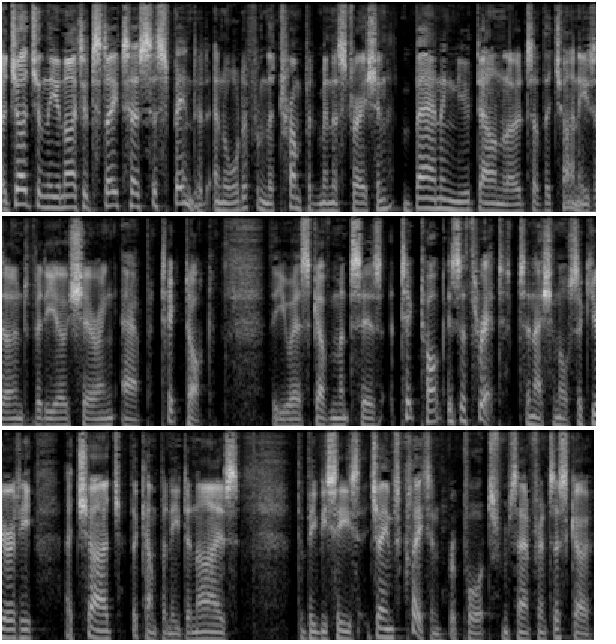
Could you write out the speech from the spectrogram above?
A judge in the United States has suspended an order from the Trump administration banning new downloads of the Chinese owned video sharing app TikTok. The US government says TikTok is a threat to national security, a charge the company denies. The BBC's James Clayton reports from San Francisco.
